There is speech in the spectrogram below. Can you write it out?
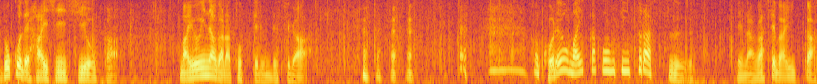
どこで配信しようか迷いながら撮ってるんですが これをマイカポブティプラスで流せばいいか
